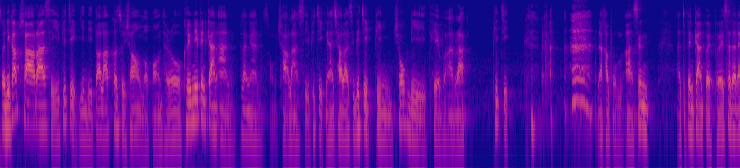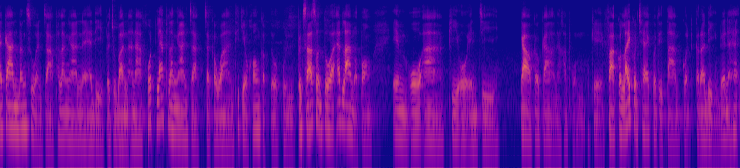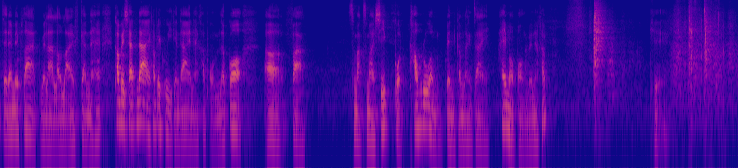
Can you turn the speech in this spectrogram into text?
สวัสดีครับ ชาวราศีพิจิก ยินดีต้อนรับเข้าสู่ช่องหมอปองเทโรคลิปนี้เป็นการอ่านพลังงานของชาวราศีพิจิกนะชาวราศีพิจิก พิมพ์โชคดี เทวารักษ์พิจิกนะครับผมอ่าซึ่งอาจจะเป็นการเปิดเผยสถานการณ์บางส่วนจากพลังงานในอดีต ปัจจุบันอนาคต และพลังงานจากจักรวาลที่เกี่ยวข้องกับตัวคุณ ปรึกษาส่วนตัวแอดไลน์หมอปอง M O R P O N G 999 นะครับผมโอเคฝากกดไลค์กดแชร์กดติดตามกดกระดิ่งด้วยนะฮะ จะได้ไม่พลาดเวลาเราไลฟ์กันนะฮะ เข้าไปแชทได้เข้าไปคุยกันได้นะครับผมแล้วก็ฝากสมัครสมาชิกกดเข้าร่วมเป็นกำลังใจให้หมอปองด้วยนะครับโอเค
